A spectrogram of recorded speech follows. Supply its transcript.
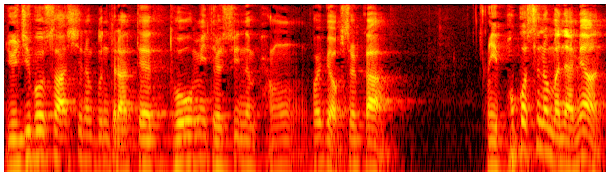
유지보수 하시는 분들한테 도움이 될 수 있는 방법이 없을까? 이 포커스는 뭐냐면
